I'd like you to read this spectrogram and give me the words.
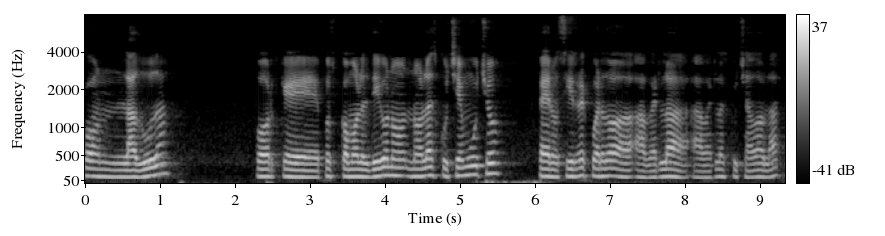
con la duda. Porque, pues como les digo, no, no la escuché mucho, pero sí recuerdo haberla, haberla escuchado hablar.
